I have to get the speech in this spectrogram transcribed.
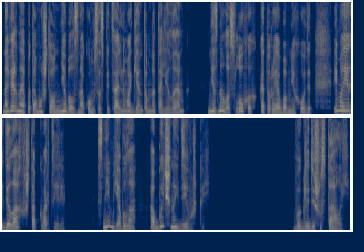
наверное, потому что он не был знаком со специальным агентом Натали Лэнг, не знал о слухах, которые обо мне ходят, и моих делах в штаб-квартире. С ним я была обычной девушкой. «Выглядишь усталой»,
